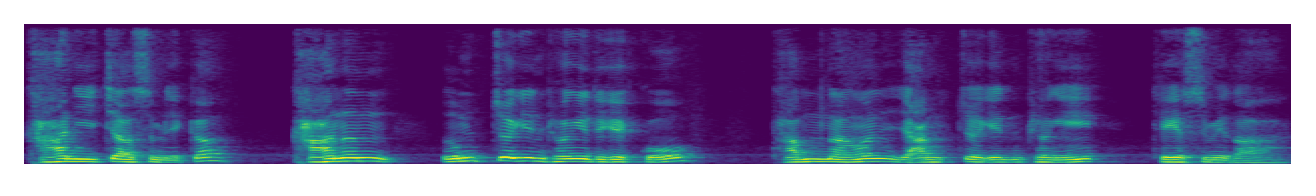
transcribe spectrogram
간이 있지 않습니까? 간은 음적인 병이 되겠고 담낭은 양적인 병이 되겠습니다.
